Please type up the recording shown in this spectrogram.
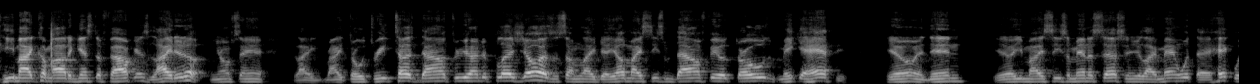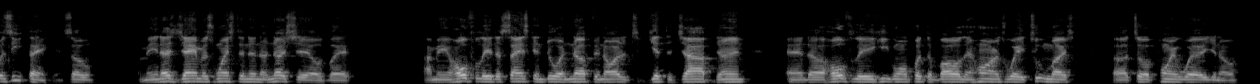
he might come out against the Falcons, light it up. You know what I'm saying? Like, might throw three touchdowns, 300 plus yards or something like that. Y'all might see some downfield throws, make you happy, you know, and then, you know, you might see some interception. You're like, man, what the heck was he thinking? So, I mean, that's Jameis Winston in a nutshell. But, I mean, hopefully the Saints can do enough in order to get the job done. And uh, hopefully he won't put the ball in harm's way too much uh, to a point where, you know,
